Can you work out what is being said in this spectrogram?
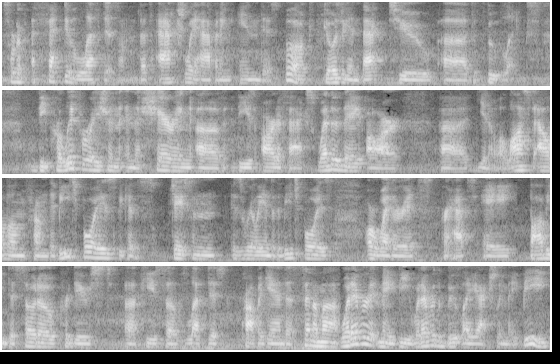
sort of effective leftism that's actually happening in this book goes again back to uh, the bootlegs the proliferation and the sharing of these artifacts, whether they are, uh, you know, a lost album from the Beach Boys, because Jason is really into the Beach Boys, or whether it's perhaps a Bobby DeSoto produced uh, piece of leftist propaganda cinema, whatever it may be, whatever the bootleg actually may be,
